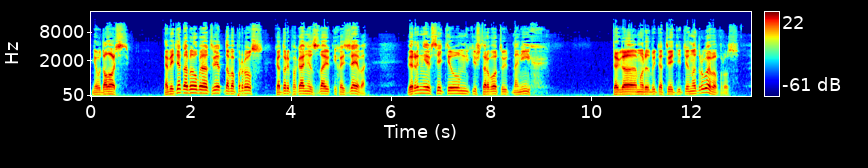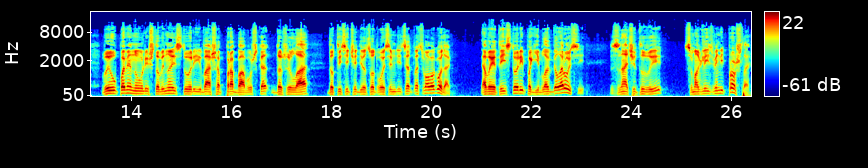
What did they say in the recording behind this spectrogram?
не удалось. А ведь это был бы ответ на вопрос, который пока не знают и хозяева. Вернее, все те умники, что работают на них. Тогда, может быть, ответите на другой вопрос. Вы упомянули, что в иной истории ваша прабабушка дожила до 1988 года, а в этой истории погибла в Беларуси. Значит, вы смогли изменить прошлое.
